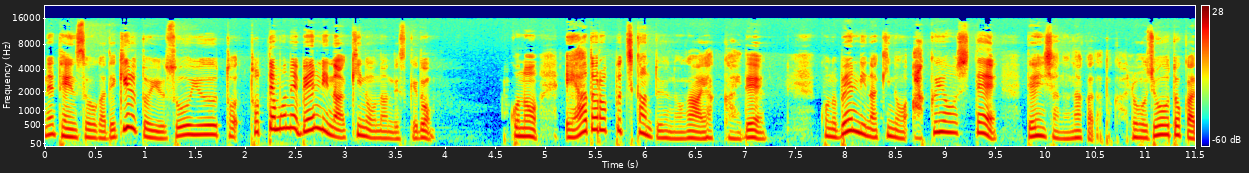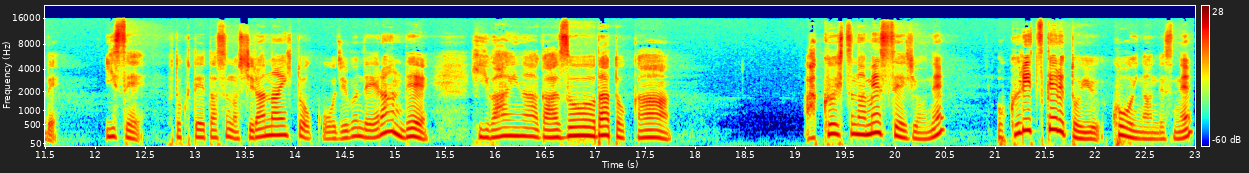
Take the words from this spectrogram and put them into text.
ね、転送ができるというそういうととってもね便利な機能なんですけどこのエアドロップ痴漢というのが厄介でこの便利な機能を悪用して電車の中だとか路上とかで異性不特定多数の知らない人をこう自分で選んで卑猥な画像だとか悪質なメッセージをね送りつけるという行為なんですね。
